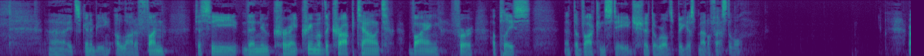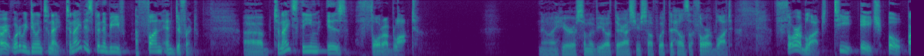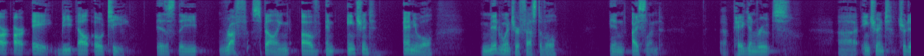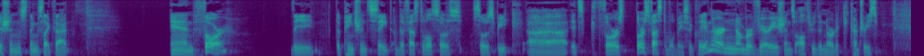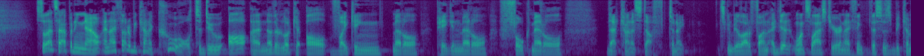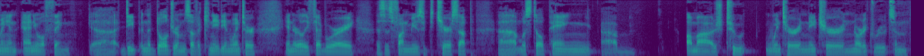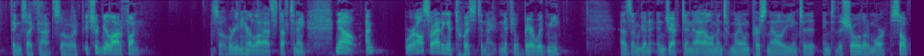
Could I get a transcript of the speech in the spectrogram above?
uh, it's going to be a lot of fun to see the new cream of the crop talent vying for a place at the Wacken stage at the world's biggest metal festival. All right, what are we doing tonight? Tonight is going to be fun and different. Uh, tonight's theme is Thorrablot. Now, I hear some of you out there asking yourself, what the hell's a Thorrablot? Thorrablot, T H O R R A B L O T, is the rough spelling of an ancient annual midwinter festival in Iceland. Uh, pagan roots, uh, ancient traditions, things like that. And Thor, the the patron saint of the festival, so to so to speak, uh, it's Thor's Thor's festival basically, and there are a number of variations all through the Nordic countries. So that's happening now, and I thought it'd be kind of cool to do all another look at all Viking metal, pagan metal, folk metal, that kind of stuff tonight. It's going to be a lot of fun. I did it once last year, and I think this is becoming an annual thing uh, deep in the doldrums of a Canadian winter in early February. This is fun music to cheer us up. Uh, was still paying uh, homage to winter and nature and Nordic roots and things like that. So it, it should be a lot of fun. So we're going to hear a lot of that stuff tonight. Now, I'm, we're also adding a twist tonight, and if you'll bear with me, as I'm going to inject an element of my own personality into into the show a little more. So,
